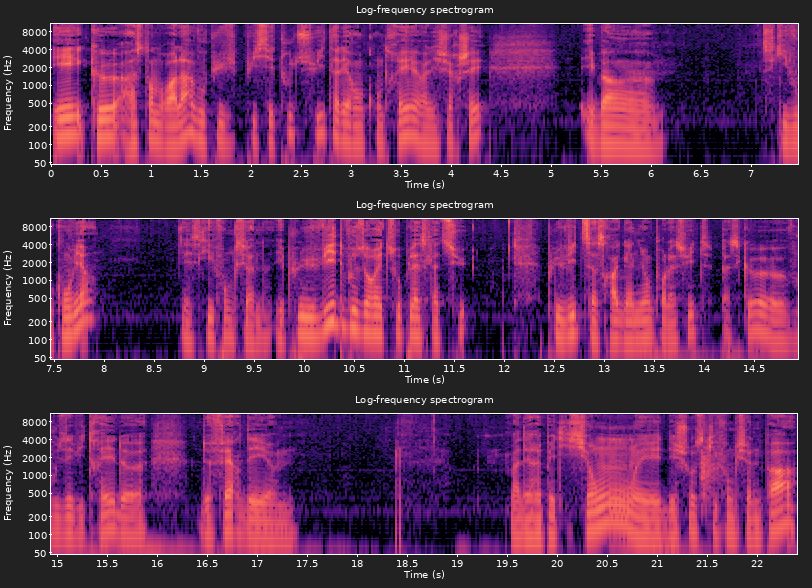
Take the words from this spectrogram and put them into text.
et que à cet endroit-là, vous puissiez tout de suite aller rencontrer, aller chercher, eh ben, ce qui vous convient et ce qui fonctionne. Et plus vite vous aurez de souplesse là-dessus, plus vite ça sera gagnant pour la suite parce que euh, vous éviterez de, faire des, euh, bah, des répétitions et des choses qui fonctionnent pas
